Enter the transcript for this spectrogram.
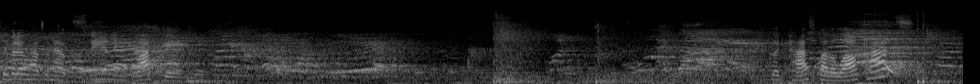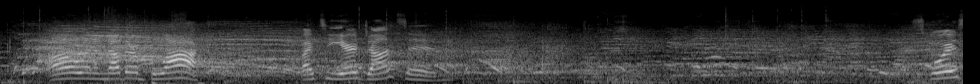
Thibodaux has an outstanding block game. Good pass by the Wildcats. Oh, and another block. by Tierra Johnson. Score is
